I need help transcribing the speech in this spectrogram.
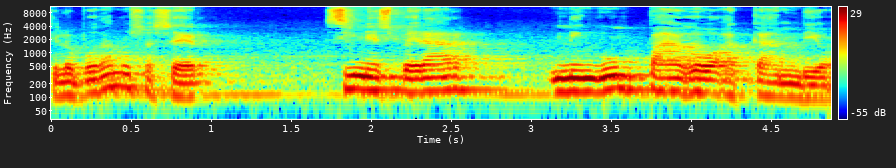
que lo podamos hacer sin esperar ningún pago a cambio.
